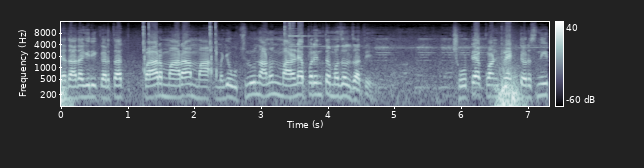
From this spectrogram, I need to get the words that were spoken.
त्या दादागिरी करतात पार मारा मा म्हणजे उचलून आणून मारण्यापर्यंत मजल जाते. छोट्या कॉन्ट्रॅक्टर्सनी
